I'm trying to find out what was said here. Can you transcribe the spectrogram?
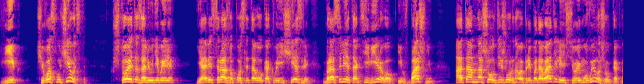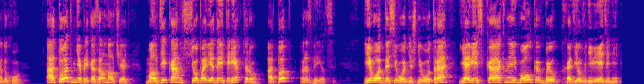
«Вик, чего случилось-то? Что это за люди были?» Я ведь сразу после того, как вы исчезли, браслет активировал и в башню, а там нашел дежурного преподавателя и все ему выложил, как на духу. А тот мне приказал молчать. Мол, декан все поведает ректору, а тот разберется. И вот до сегодняшнего утра я весь как на иголках был, ходил в неведении.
